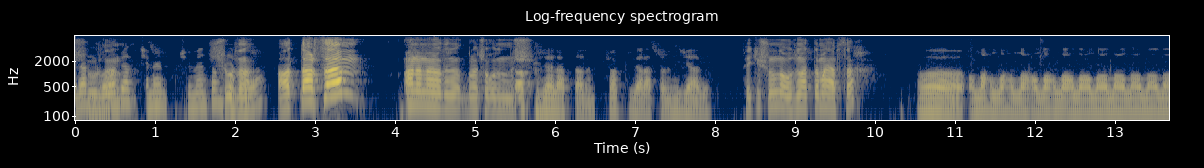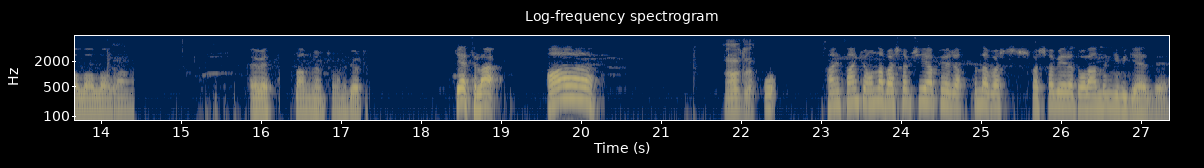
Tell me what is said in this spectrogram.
Biraz Şuradan- Şuradan, biraz çimen, çimento mu şuradan- kokuyor? Atlarsam ananı adını buna çok uzunmuş. Çok güzel atladın. Çok güzel atladın Hicabi. Peki şununla uzun atlama yapsak? Oo, Allah Allah Allah Allah Allah Allah Allah Allah Allah Allah Allah Allah Allah Allah. Evet, atlanmıyorum şu onu gördüm. Get la. Aa, Ne oldu? sanki sanki onunla başka bir şey yapacaktın da baş, başka bir yere dolandın gibi geldi.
